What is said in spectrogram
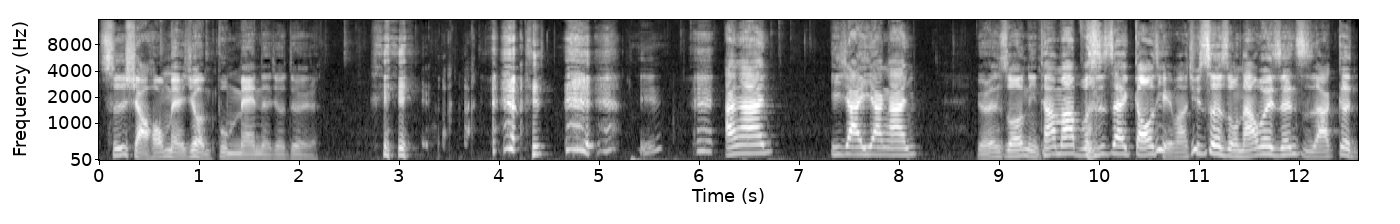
吃小红莓就很不 man 的，就对了。安安。一加一安安。有人说你他妈不是在高铁吗？去厕所拿卫生纸啊！更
